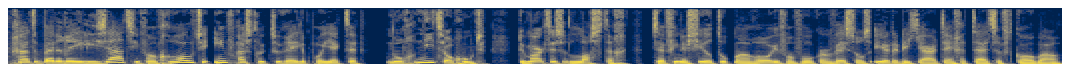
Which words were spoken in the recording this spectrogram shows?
gaat het bij de realisatie van grote infrastructurele projecten nog niet zo goed. De markt is lastig, zei financieel topman Rooyen van Volker Wessels eerder dit jaar tegen tijdschrift Cobouw.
